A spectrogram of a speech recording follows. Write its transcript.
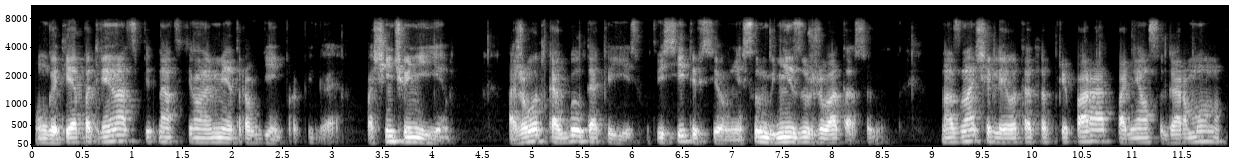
Он говорит, я по 13-15 километров в день пробегаю, почти ничего не ем. А живот как был, так и есть. Вот висит и все, внизу, внизу живота особенно. Назначили вот этот препарат, поднялся гормон,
